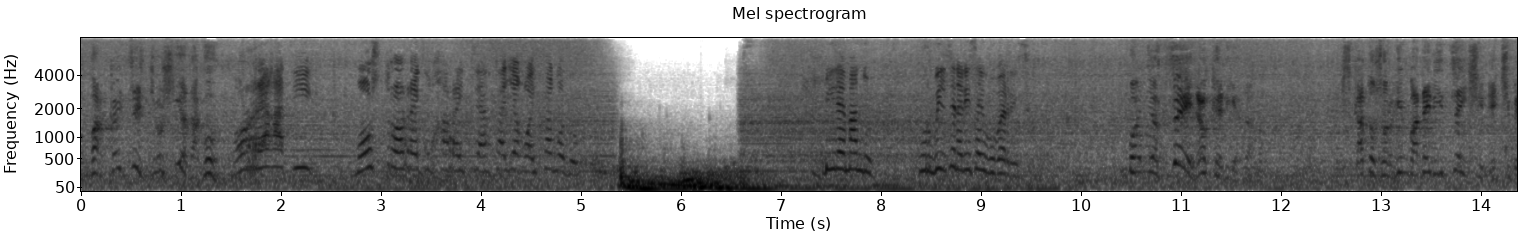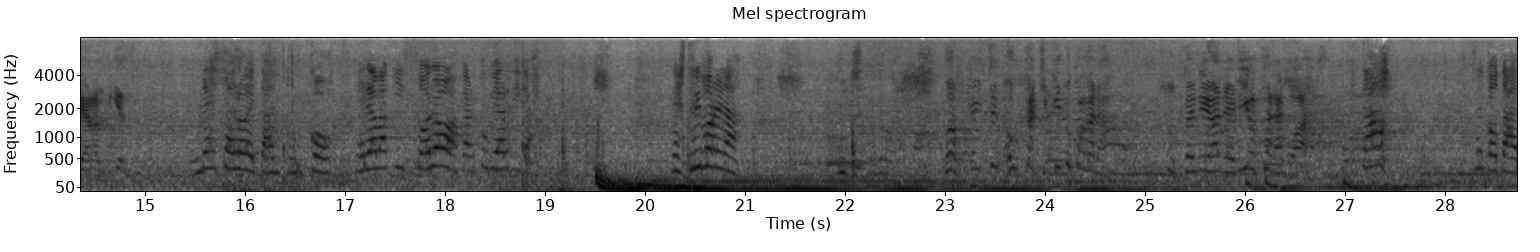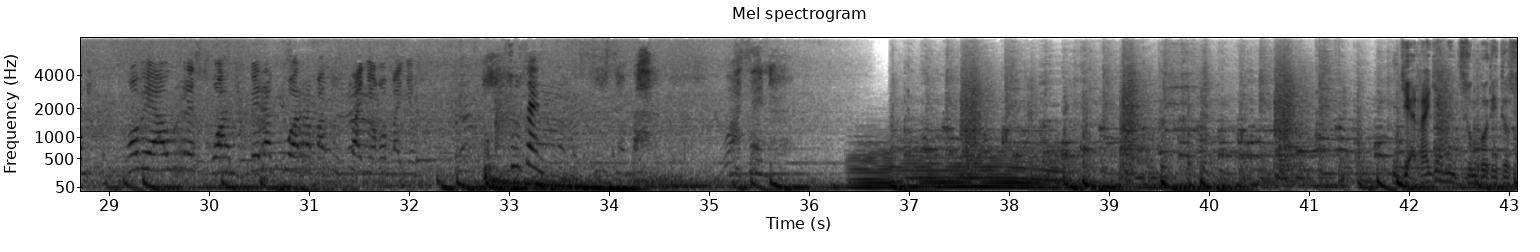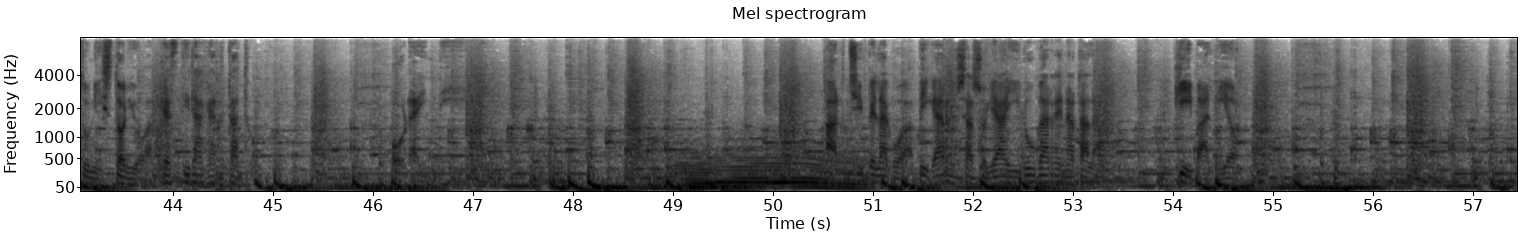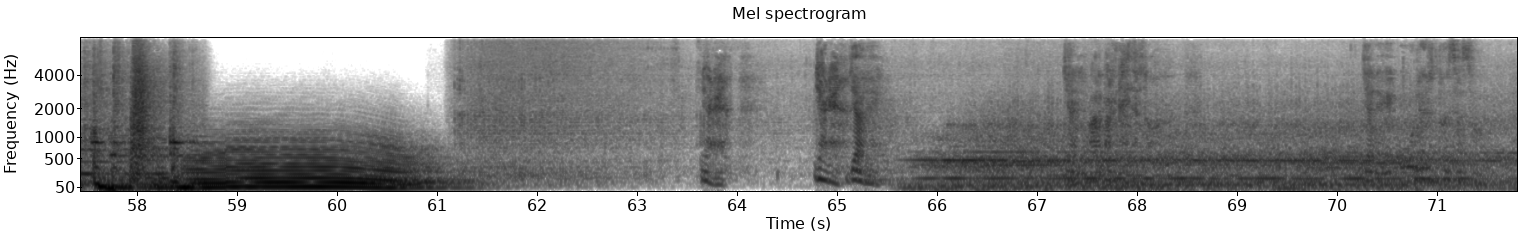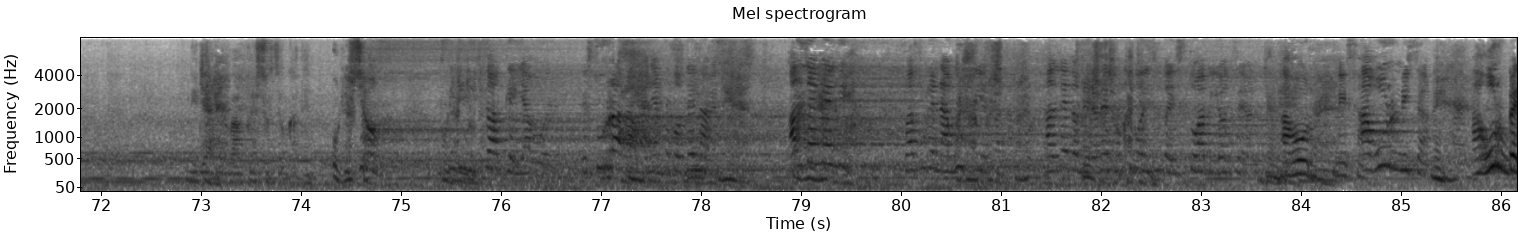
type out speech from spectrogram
Barkaitzez josia dago. Horregatik, monstro horreku jarraitzea zailagoa izango du. Bira eman du. Hurbiltzen ari zaigu berriz. Baina ze erokeria da. Eskato zorgin baten hitzei sinetxi behar aldiez. Une zoroetan, turko, erabaki zoroak hartu behar dira. Estriborrera! Barkaitzen aurka txikituko gara. Zuzenean eriotzaragoa. Eta, hitzekotan, hobe aurrez joan, beraku harrapatu zain egon baino. Zuzen! Zuzen ba, guazen. Jarraian entzungo dituzun istorioak ez dira gertatu. Oraindik. Archipelagoa bigarren sasoia hirugarren atala. Kibalion. Jare,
